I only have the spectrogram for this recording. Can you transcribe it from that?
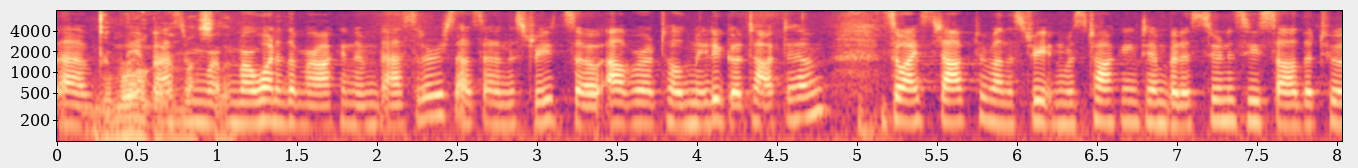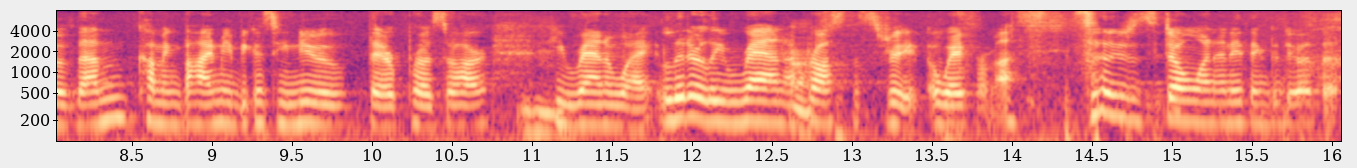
Um, The Moroccan ambassador. Mor- one of the Moroccan ambassadors outside on the street. So Alvaro told me to go talk to him. so I stopped him on the street and was talking to him. But as soon as he saw the two of them coming behind me, because he knew they're pro-Sahar, he ran away. Literally ran across the street away from us. so they just don't want anything to do with it.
